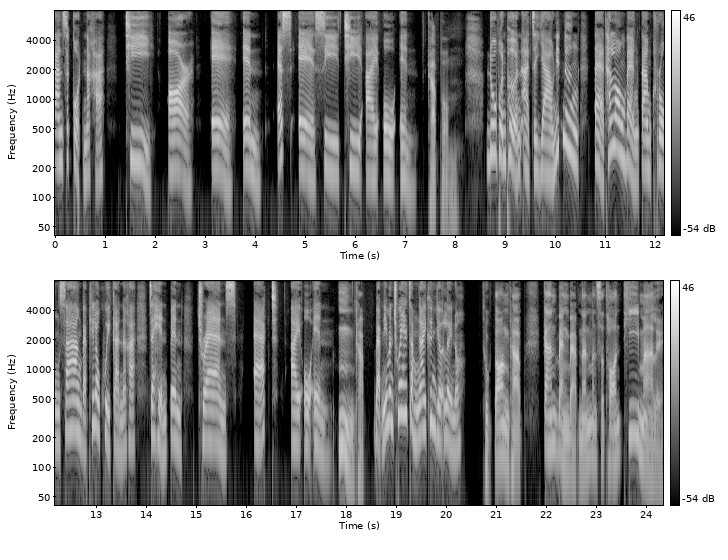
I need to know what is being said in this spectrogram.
การสะกดนะคะ T R A N S A C T I O N ครับผม ดูเผินๆอาจจะยาวนิดนึง แต่ถ้าลองแบ่งตามโครงสร้างแบบที่เราคุยกันนะคะ จะเห็นเป็น trans act I O N อืมครับ แบบนี้มันช่วยให้จำง่ายขึ้นเยอะเลยเนาะถูกต้องครับ การแบ่งแบบนั้นมันสะท้อนที่มาเลย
